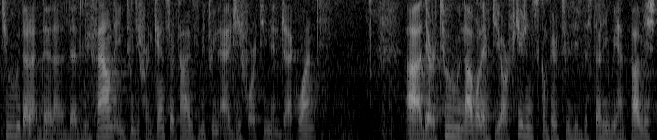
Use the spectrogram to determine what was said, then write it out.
two that, that, that, we found in two different cancer types between ILG14 and JAK1. Uh, there are two novel FGR fusions compared to the, the study we had published,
